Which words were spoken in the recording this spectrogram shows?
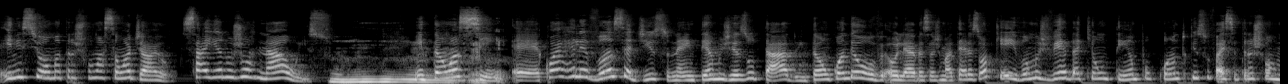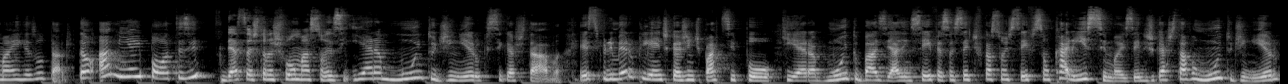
iniciou uma transformação agile. Saía no jornal isso. Hum. Então, assim, é, qual é a relevância disso, né, em termos de resultado? Então, quando eu olhava essas matérias, ok, vamos ver daqui a um tempo quanto que isso vai se transformar em resultado. Então, a minha hipótese dessas transformações, assim, e era muito dinheiro que se gastava. Esse primeiro cliente que a gente participou, que era muito baseado em safe, essas certificações safe são caríssimas, eles gastavam muito dinheiro,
